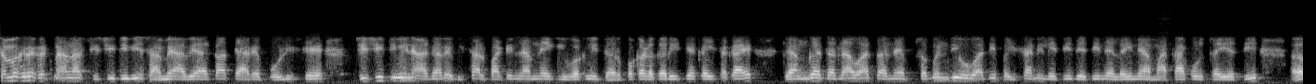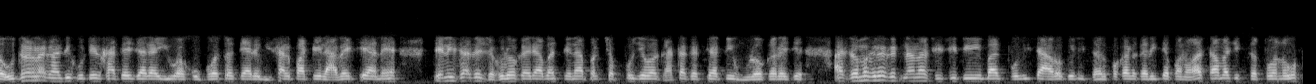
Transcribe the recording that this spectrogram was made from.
સમગ્ર ઘટનાના સીસીટીવી સામે આવ્યા હતા ત્યારે પોલીસે સીસીટીવીના આધારે વિશાલ પાટીલ નામના એક યુવકની ધરપકડ કરી છે. કહી શકાય કે અંગત અદાવત અને સંબંધી હોવાથી પૈસાની લેતી દેતીને લઈને આ માથાકૂટ થઈ હતી. અ, ગાંધી કુટીર ખાતે જ્યારે યુવક ઊભો હતો ત્યારે વિશાલ પાટીલ આવે છે અને તેની સાથે ઝઘડો કર્યા બાદ તેના પર ચપ્પુ જેવા ઘાતક હથિયારથી હુમલો કરે છે. આ સમગ્ર ઘટનાના સીસીટીવી બાદ પોલીસે આરોપીની ધરપકડ કરી છે પણ અસામાજિક તત્વોનું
